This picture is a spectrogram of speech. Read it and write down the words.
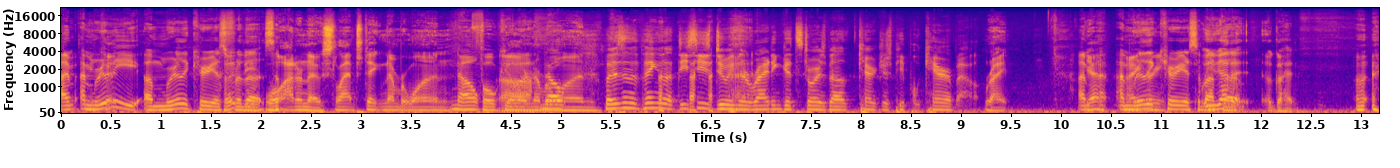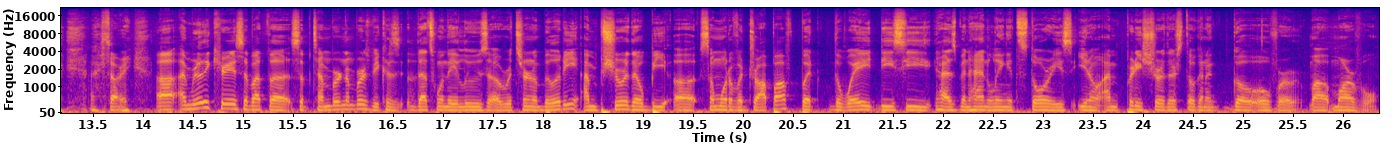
I'm I'm really I'm really curious Could for the. be. well, I don't know. Slapstick number one. No. Foolkiller Uh, number no. one. But isn't the thing that DC's doing? They're writing good stories about characters people care about. Right. I'm, yeah, I'm I really agree. curious Well, about you the. gotta. Oh, go ahead. Sorry, uh, I'm really curious about the September numbers because that's when they lose uh, returnability. I'm sure there'll be uh, somewhat of a drop off, but the way DC has been handling its stories, you know, I'm pretty sure they're still gonna go over uh, Marvel.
